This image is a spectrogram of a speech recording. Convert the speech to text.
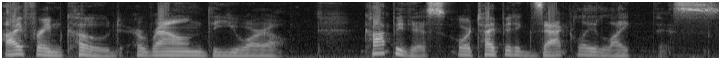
iframe code around the URL. Copy this or type it exactly like this.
